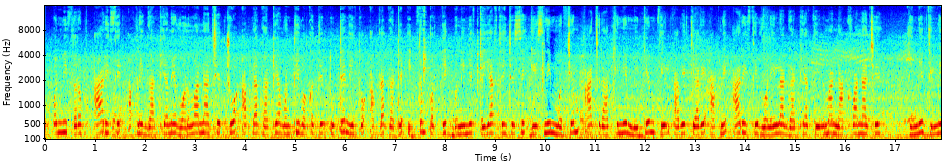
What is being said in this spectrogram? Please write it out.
ઉપરની તરફ આ રીતે આપણે ગાંઠિયાને વણવાના છે. જો આપણા ગાંઠિયા વણતી વખતે તૂટે નહીં, તો આપણા ગાંઠિયા એકદમ પરફેક્ટ બનીને તૈયાર થઈ જશે. ગેસની મધ્યમ આંચ રાખીને મીડિયમ તેલ આવે ત્યારે આપણે આ રીતે વણેલા ગાંઠિયા તેલમાં નાખવાના છે. ધીમે ધીમે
